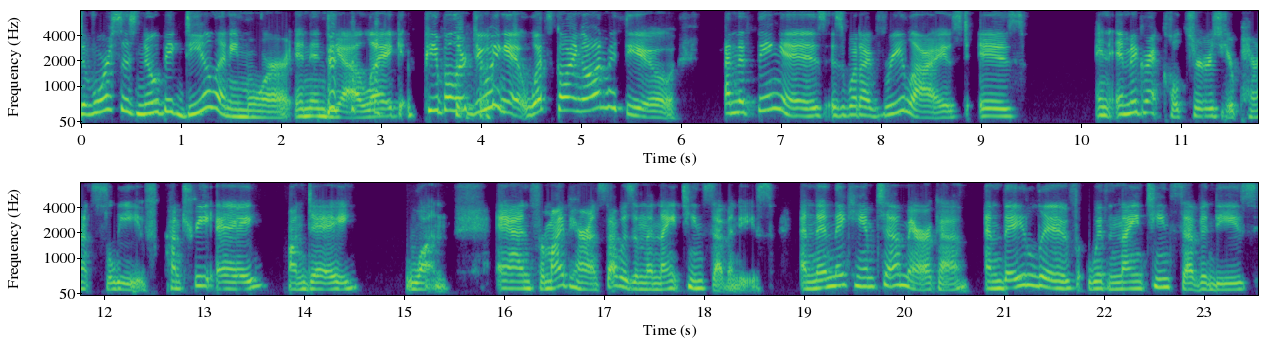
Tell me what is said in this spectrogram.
Divorce is no big deal anymore in India. like people are doing it. What's going on with you? And the thing is, is what I've realized is in immigrant cultures, your parents leave country A on day one. And for my parents, that was in the 1970s. And then they came to America and they live with 1970s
